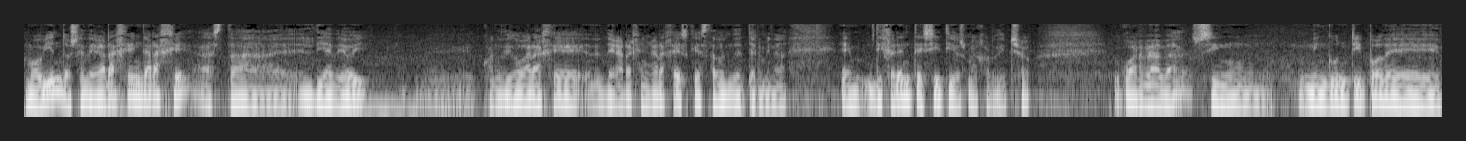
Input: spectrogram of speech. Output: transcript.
moviéndose de garaje en garaje hasta el día de hoy. Eh, cuando digo garaje, de garaje en garaje es que ha estado en determinada, en diferentes sitios, mejor dicho, guardada sin ningún tipo de,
